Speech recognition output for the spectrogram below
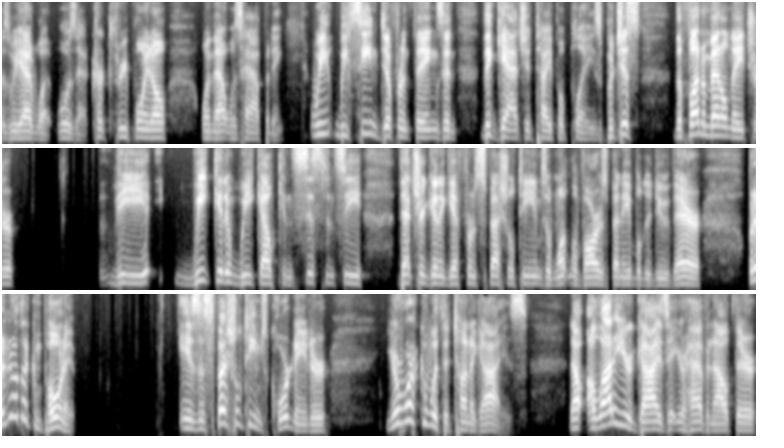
as we had what what was that Kirk 3.0 when that was happening. We we've seen different things and the gadget type of plays, but just the fundamental nature the week in and week out consistency that you're going to get from special teams and what LeVar has been able to do there. But another component is a special teams coordinator. You're working with a ton of guys. Now, a lot of your guys that you're having out there,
